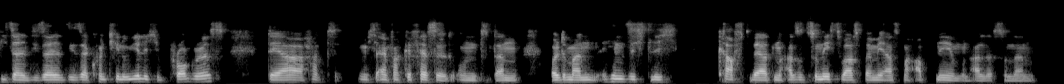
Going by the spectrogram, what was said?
dieser, dieser, dieser kontinuierliche Progress, der hat mich einfach gefesselt. Und dann wollte man hinsichtlich Kraftwerten. Also zunächst war es bei mir erstmal abnehmen und alles und dann,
